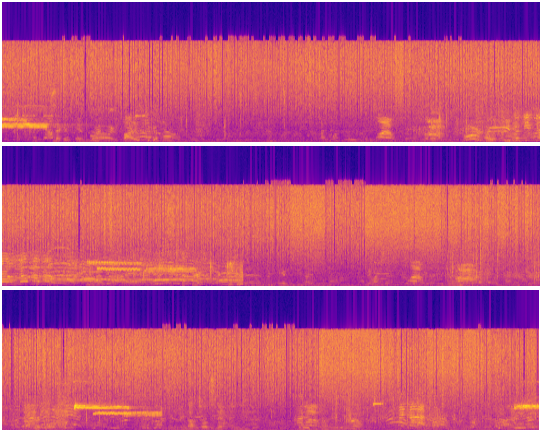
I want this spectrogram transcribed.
Second and uh, five to go. Oh, wait, Keaton. Very close. Not until it's snapped. Ball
